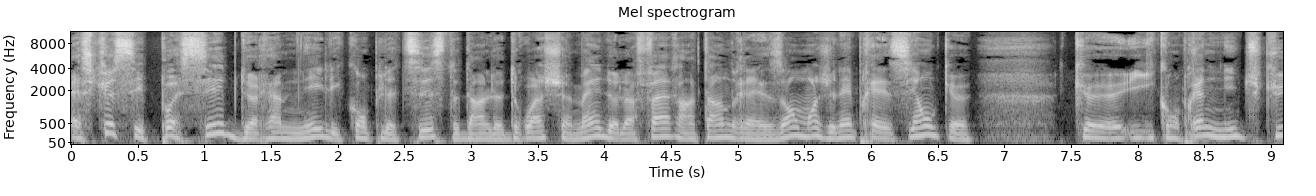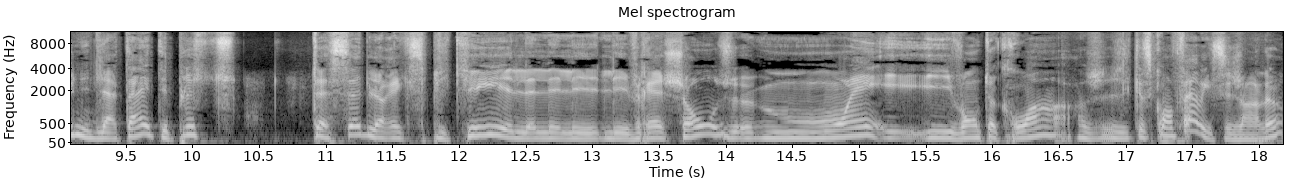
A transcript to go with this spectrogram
Est-ce que c'est possible de ramener les complotistes dans le droit chemin, de leur faire entendre raison? Moi, j'ai l'impression que qu'ils comprennent ni du cul ni de la tête et plus tu essaies de leur expliquer les, vraies choses, moins ils vont te croire. Qu'est-ce qu'on fait avec ces gens-là?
